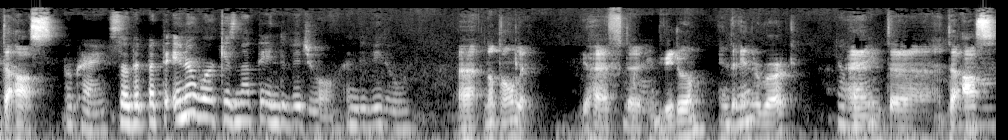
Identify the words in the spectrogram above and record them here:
the us. Okay. So the but the inner work is not the individual. Individual. Uh, not only you have the Okay. individual in the inner work Okay. and uh, the us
